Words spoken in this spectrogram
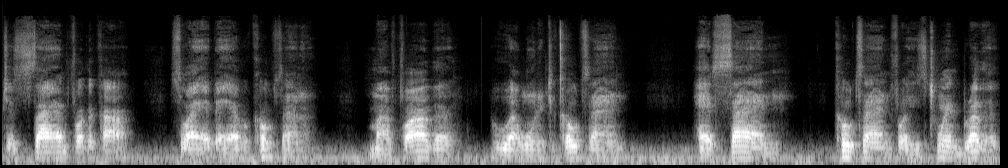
just sign for the car, so I had to have a co-signer. My father, who I wanted to co-sign, had signed, co-signed for his twin brother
